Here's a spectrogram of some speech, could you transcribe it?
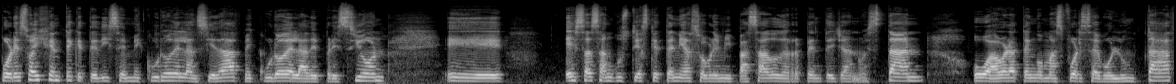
por eso hay gente que te dice, me curo de la ansiedad, me curo de la depresión, eh, esas angustias que tenía sobre mi pasado de repente ya no están, o ahora tengo más fuerza de voluntad,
